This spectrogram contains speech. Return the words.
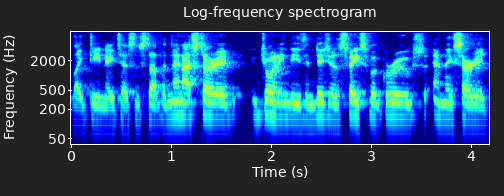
like DNA tests and stuff, and then I started joining these indigenous Facebook groups, and they started,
